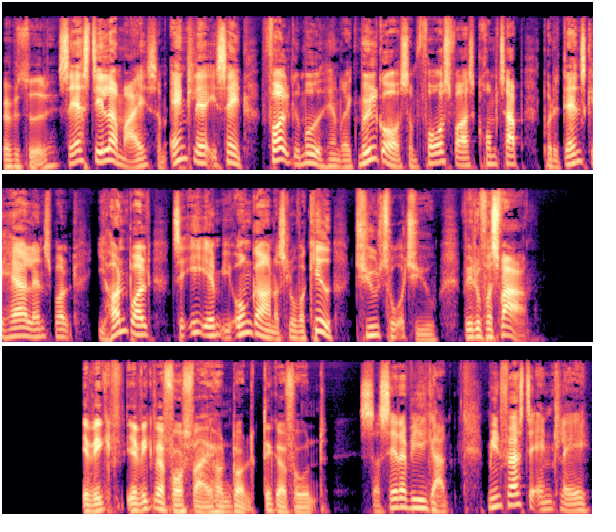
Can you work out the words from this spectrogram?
Hvad betyder det? Så jeg stiller mig som anklager i sagen Folket mod Henrik Mølgaard som forsvarskrumtap på det danske herrelandsbold i håndbold til EM i Ungarn og Slovakiet 2022. Vil du forsvare? Jeg vil, ikke, jeg vil ikke være forsvar i håndbold. Det gør for ondt. Så sætter vi i gang. Min første anklage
